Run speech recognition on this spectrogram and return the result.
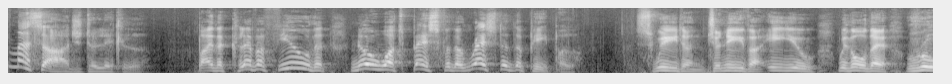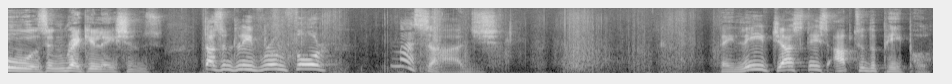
massaged a little by the clever few that know what's best for the rest of the people. Sweden, Geneva, EU, with all their rules and regulations, doesn't leave room for massage. They leave justice up to the people.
